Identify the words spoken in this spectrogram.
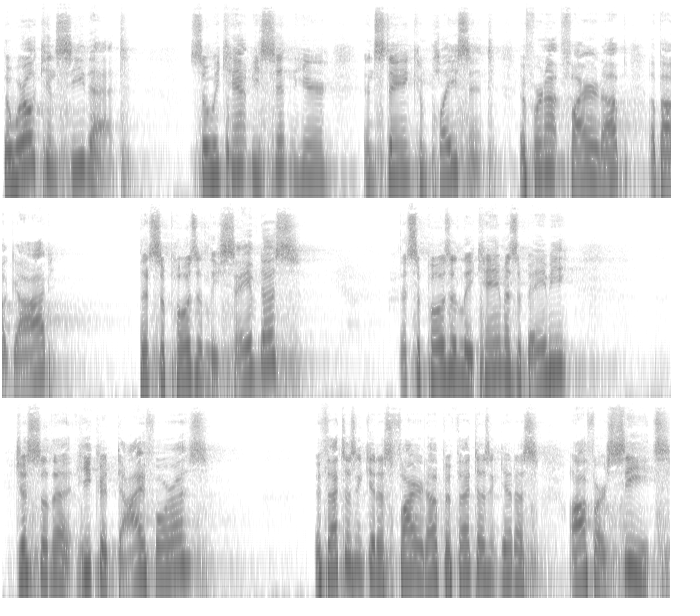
The world can see that. So we can't be sitting here and staying complacent. If we're not fired up about God that supposedly saved us, that supposedly came as a baby just so that he could die for us, if that doesn't get us fired up, if that doesn't get us off our seats,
